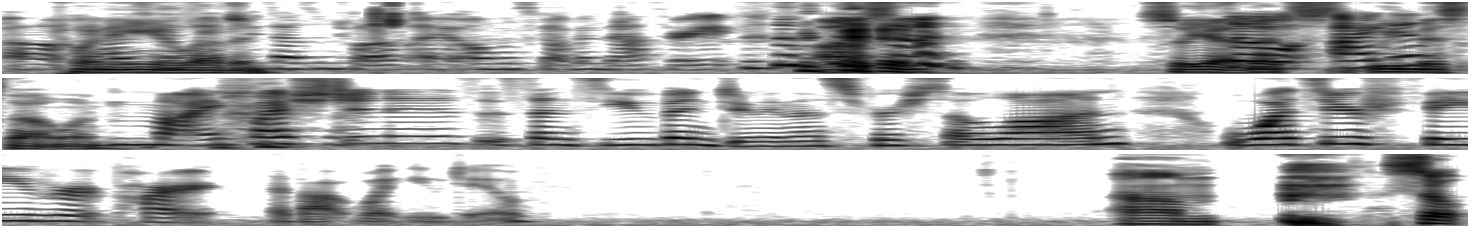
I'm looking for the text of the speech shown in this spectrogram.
Oh, I was 2011. say 2012. I almost got my math right. Awesome. So yeah, So, that's I we missed that one. My question is since you've been doing this for so long, what's your favorite part about what you do? Um, so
